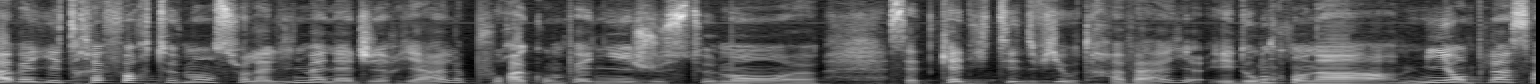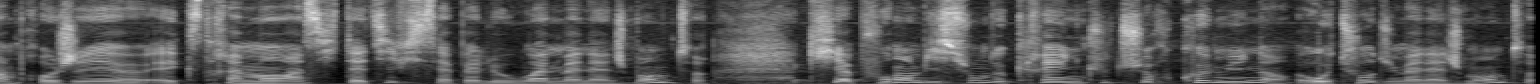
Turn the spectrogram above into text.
travailler très fortement sur la ligne managériale pour accompagner justement euh, cette qualité de vie au travail. Et donc on a mis en place un projet euh, extrêmement incitatif qui s'appelle le One Management, qui a pour ambition de créer une culture commune autour du management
